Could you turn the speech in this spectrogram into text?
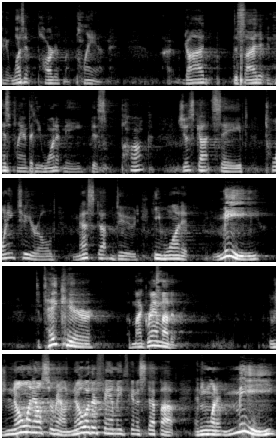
And it wasn't part of my plan. God decided in his plan that he wanted me, this punk, just got saved, 22 year old, messed up dude. He wanted me to take care of my grandmother. There was no one else around, no other family that's going to step up. And he wanted me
